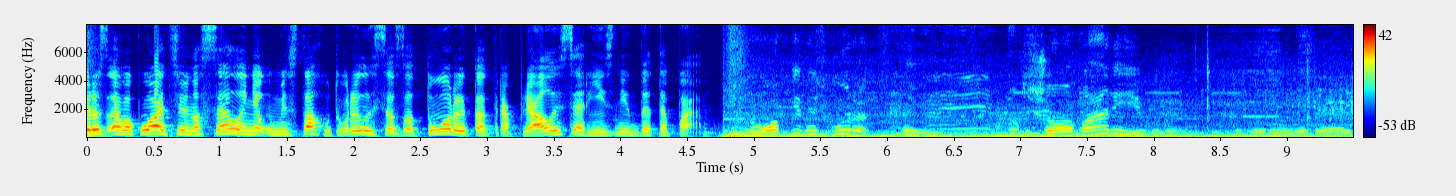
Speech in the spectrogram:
Через евакуацію населення у містах утворилися затори та траплялися різні ДТП. Пробки весь город стоит. Тут еще аварии, блин. Тут, говорю.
